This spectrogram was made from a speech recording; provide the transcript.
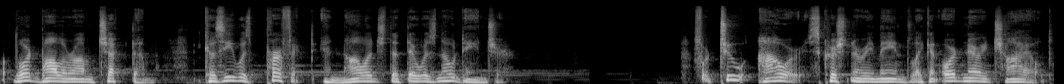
But Lord Balaram checked them because he was perfect in knowledge that there was no danger. For two hours, Krishna remained like an ordinary child,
